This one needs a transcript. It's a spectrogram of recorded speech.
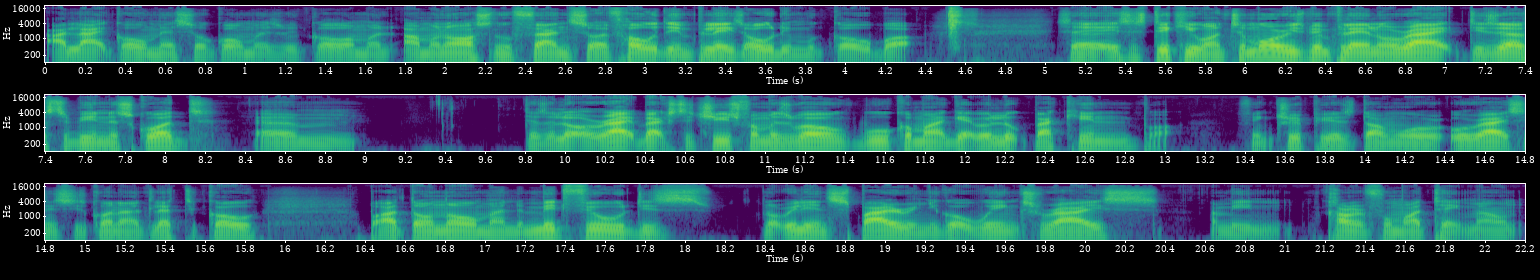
I like Gomez, so Gomez would go. I'm an I'm an Arsenal fan, so if Holding plays, Holding would go. But so it's a sticky one. Tomori's been playing all right, deserves to be in the squad. Um, there's a lot of right backs to choose from as well. Walker might get a look back in, but I think Trippier's done all, all right since he's gone to Atletico. But I don't know, man. The midfield is not really inspiring. You got Winks, Rice. I mean, current form, I'd take Mount.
